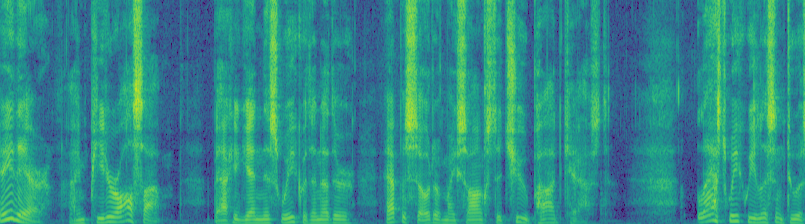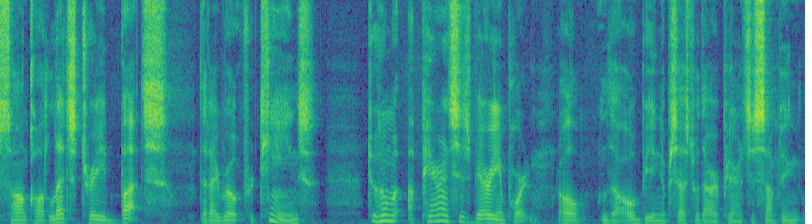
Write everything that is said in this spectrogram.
Hey there, I'm Peter Alsop, back again this week with another episode of my Songs to Chew podcast. Last week we listened to a song called Let's Trade Butts that I wrote for teens to whom appearance is very important, although being obsessed with our appearance is something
